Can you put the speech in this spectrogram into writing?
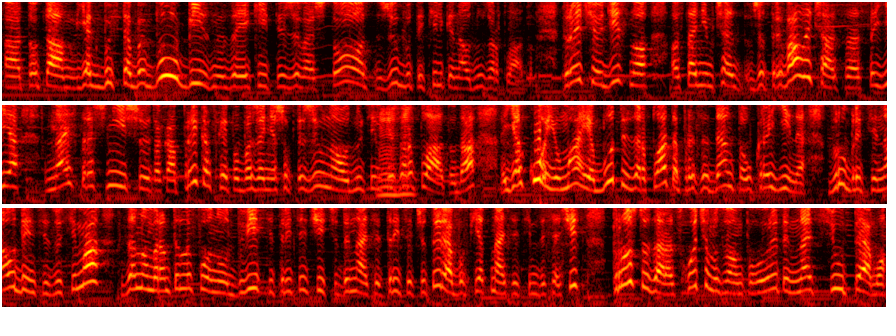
а, то там, якби в тебе був бізнес, за який ти живеш, то жив би ти тільки на одну зарплату. До речі, дійсно, останнім часом вже тривалий час е, стає найстрашнішою така приказка і побажання, щоб ти жив на одну тільки зарплату. Да? Якою має бути зарплата президента України в рубриці наодинці з усіма за номером телефону 236 11 34 або 15 76. Просто зараз хочемо з вами поговорити на цю тему.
